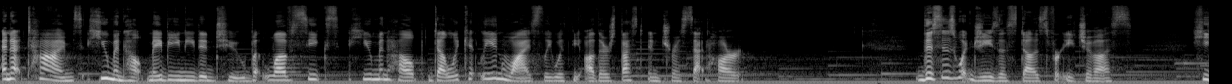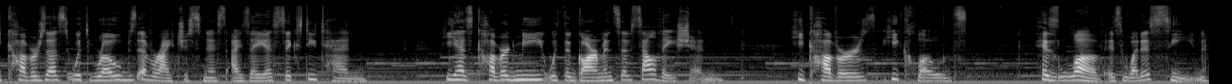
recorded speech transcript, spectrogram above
And at times, human help may be needed too, but love seeks human help delicately and wisely with the other's best interests at heart. This is what Jesus does for each of us. He covers us with robes of righteousness, Isaiah 60:10. He has covered me with the garments of salvation. He covers, he clothes. His love is what is seen,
